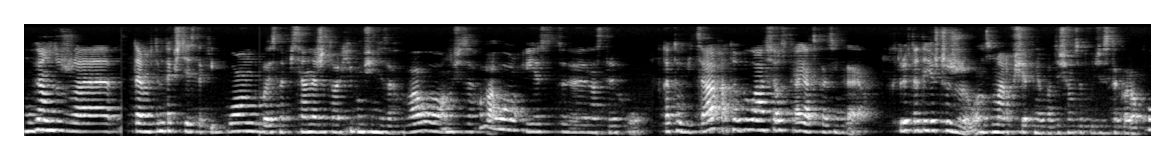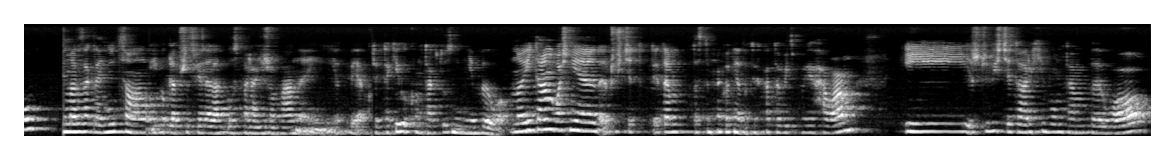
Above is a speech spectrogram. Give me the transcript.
mówiąc, że w tym tekście jest taki błąd, bo jest napisane, że to archiwum się nie zachowało. Ono się zachowało i jest y, na strychu w Katowicach, a to była siostra Jacka Zingera, który wtedy jeszcze żył. On zmarł w sierpniu 2020 roku. Zmarł za granicą i w ogóle przez wiele lat był sparaliżowany i jakby jak takiego kontaktu z nim nie było. No i tam właśnie, oczywiście ja tam następnego dnia do tych Katowic pojechałam i rzeczywiście to archiwum tam było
